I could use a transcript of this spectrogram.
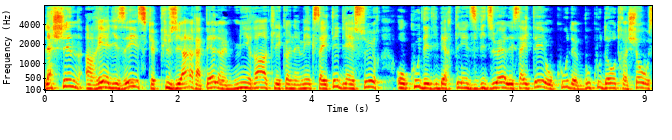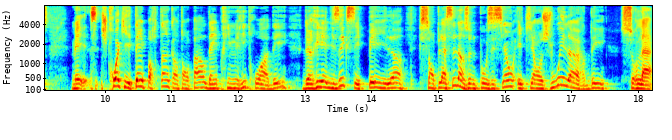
La Chine a réalisé ce que plusieurs appellent un miracle économique. Ça a été bien sûr au coût des libertés individuelles et ça a été au coût de beaucoup d'autres choses. Mais je crois qu'il est important quand on parle d'imprimerie 3D de réaliser que ces pays-là qui sont placés dans une position et qui ont joué leur dé sur la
